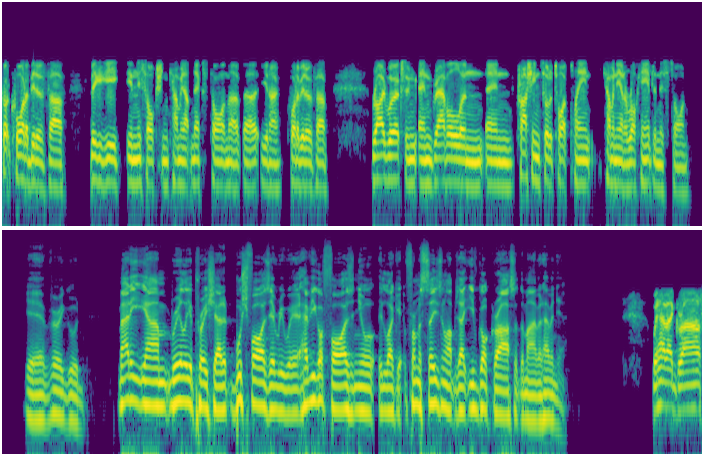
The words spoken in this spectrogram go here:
got quite a bit of uh, bigger gear in this auction coming up next time. Uh, uh, you know, quite a bit of uh, roadworks and, and gravel and, and crushing sort of type plant coming out of Rockhampton this time. Yeah, very good. Matty, um, really appreciate it. Bushfires everywhere. Have you got fires in your like from a seasonal update? You've got grass at the moment, haven't you? We have our grass.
